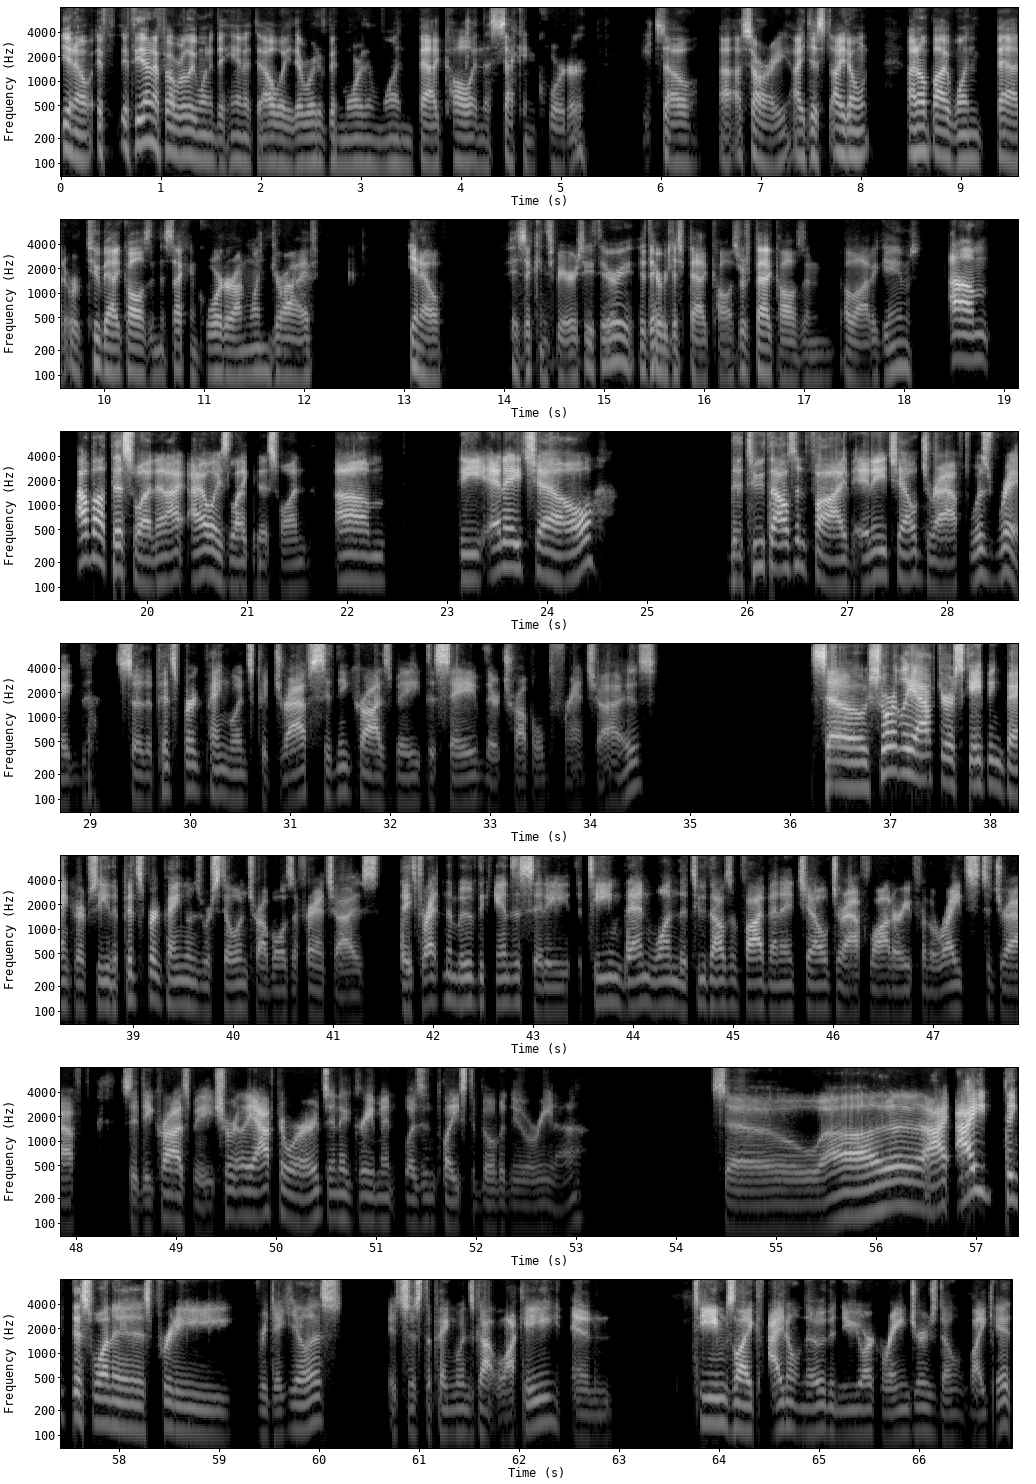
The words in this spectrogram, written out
you know, if if the NFL really wanted to hand it to Elway, there would have been more than one bad call in the second quarter. So, uh, sorry, I just I don't I don't buy one bad or two bad calls in the second quarter on one drive. You know, is a conspiracy theory. They were just bad calls. There's bad calls in a lot of games. Um, how about this one? And I, I always like this one. Um, the NHL, the 2005 NHL draft was rigged so the Pittsburgh Penguins could draft Sidney Crosby to save their troubled franchise. So, shortly after escaping bankruptcy, the Pittsburgh Penguins were still in trouble as a franchise. They threatened to move to Kansas City. The team then won the 2005 NHL draft lottery for the rights to draft Sidney Crosby. Shortly afterwards, an agreement was in place to build a new arena. So, uh, I I think this one is pretty ridiculous. It's just the Penguins got lucky and teams like I don't know the New York Rangers don't like it,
